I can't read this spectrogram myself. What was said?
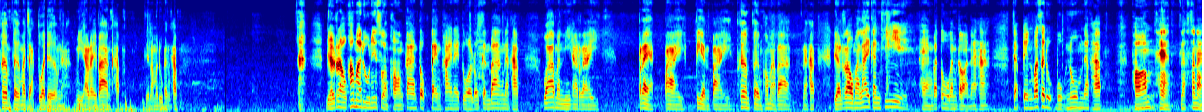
เพิ่มเติมมาจากตัวเดิมนะมีอะไรบ้างครับ เดี๋ยวเรามาดูกันครับเดี๋ยวเราเข้ามาดูในส่วนของการตกแต่งภายในตัวรถกันบ้างนะครับ ว่ามันมีอะไรแปลกไปเปลี่ยนไปเพิ่มเติมเข้ามาบ้างนะครับ เดี๋ยวเรามาไล่กันที่แผงประตูกันก่อนนะฮะจะเป็นวัสดุบุนุ่มนะครับ พร้อมแถบลักษณะ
